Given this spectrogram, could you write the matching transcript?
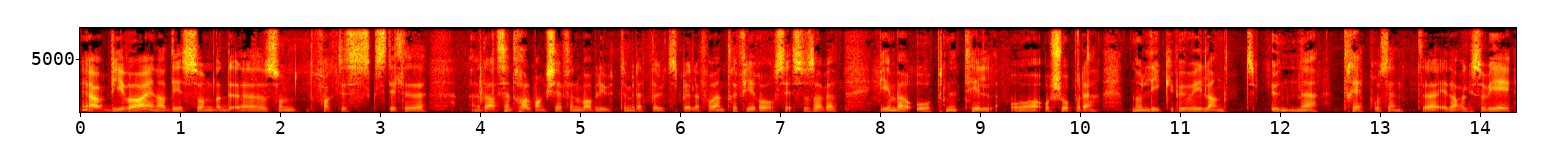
Ja, Vi var en av de som, eh, som faktisk stilte Da sentralbanksjefen var vel ute med dette utspillet for en tre-fire år siden, så sa vi at vi må være åpne til å, å se på det. Nå ligger vi langt under 3 eh, i dag, så vi er,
